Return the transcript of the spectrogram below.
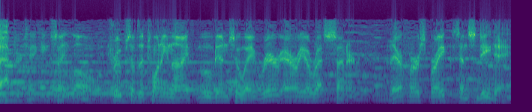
After taking St. Lo, troops of the 29th moved into a rear area rest center, their first break since D-Day.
